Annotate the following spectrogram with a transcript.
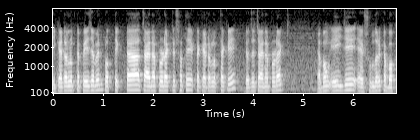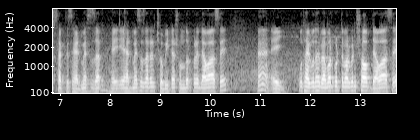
এই ক্যাটালগটা পেয়ে যাবেন। প্রত্যেকটা চায়না প্রোডাক্টের সাথে একটা ক্যাটালগ থাকে। এটা হচ্ছে চায়না প্রোডাক্ট এবং এই যে সুন্দর একটা বক্স থাকতেছে হেড মেসেজার এই হেড মেসেজারের ছবিটা সুন্দর করে দেওয়া আছে। হ্যাঁ এই, কোথায় কোথায় ব্যবহার করতে পারবেন সব দেওয়া আছে।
